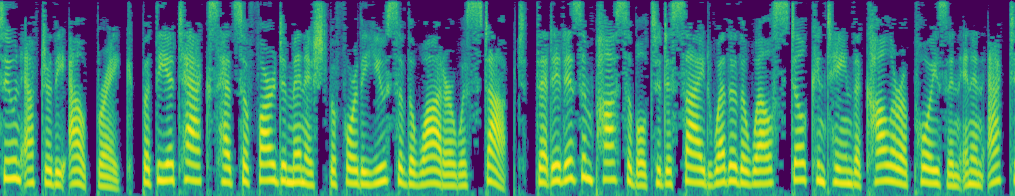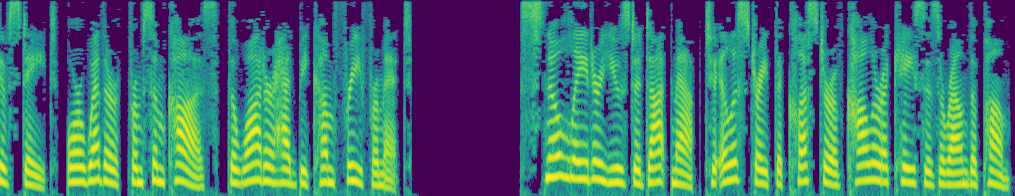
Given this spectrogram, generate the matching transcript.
soon after the outbreak, but the attacks had so far diminished before the use of the water was stopped, that it is impossible to decide whether the well still contained the cholera poison in an active state, or whether, from some cause, the water had become free from it. Snow later used a dot map to illustrate the cluster of cholera cases around the pump.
